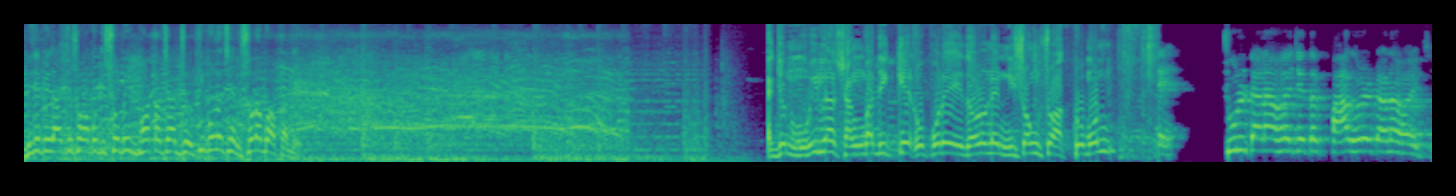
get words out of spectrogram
বিজেপি রাজ্য সভাপতি সৌমিক ভট্টাচার্য কি বলেছেন শোনাবো আপনাদের। মহিলা সাংবাদিকের ওপরে এ ধরনের নৃশংস আক্রমণ? চুল টানা হয়েছে, তার পা ধরে টানা হয়েছে।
